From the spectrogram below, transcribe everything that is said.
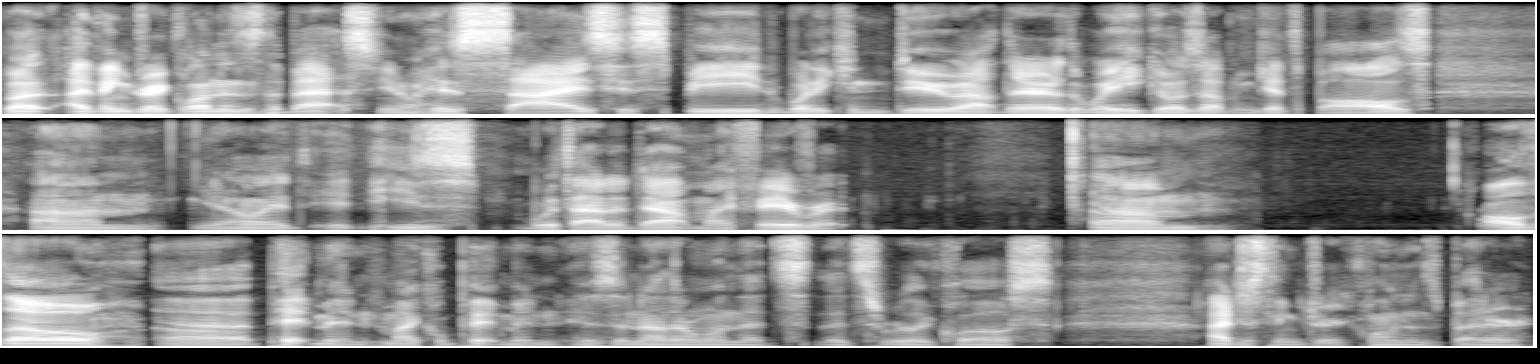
But I think Drake London's the best. You know, his size, his speed, what he can do out there, the way he goes up and gets balls. Um, you know, it, it, he's without a doubt my favorite. Um, although uh, Pittman, Michael Pittman, is another one that's that's really close. I just think Drake London's better.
